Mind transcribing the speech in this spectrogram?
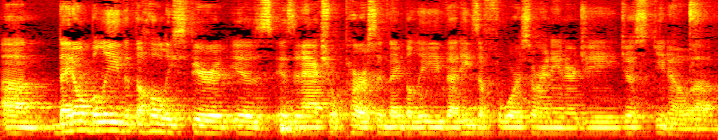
Um, they don't believe that the Holy Spirit is, is an actual person. They believe that he's a force or an energy, just, you know, uh,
